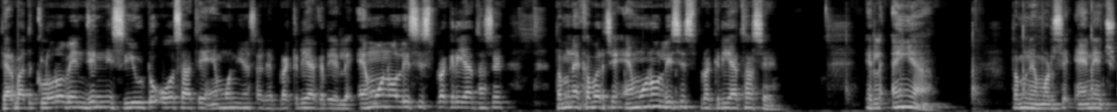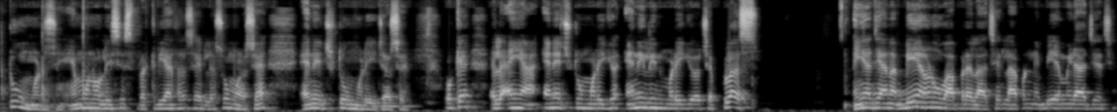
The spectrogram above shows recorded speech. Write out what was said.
ત્યારબાદ ક્લોરોબેન્ઝિનની સીયુ ટુ ઓ સાથે એમોનિયા સાથે પ્રક્રિયા કરીએ એટલે એમોનોલિસિસ પ્રક્રિયા થશે. તમને ખબર છે? એમોનોલિસિસ પ્રક્રિયા થશે. એટલે અહીંયા તમને મળશે NH2 મળશે. એમોનોલિસિસ પ્રક્રિયા થશે એટલે શું મળશે? NH2 મળી જશે. ઓકે એટલે અહીંયા NH2 મળી ગયો એનિલિન મળી ગયો છે. પ્લસ અહીંયા જે આના બે અણુ વાપરેલા છે, એટલે આપણને બે મળ્યા જે છે.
